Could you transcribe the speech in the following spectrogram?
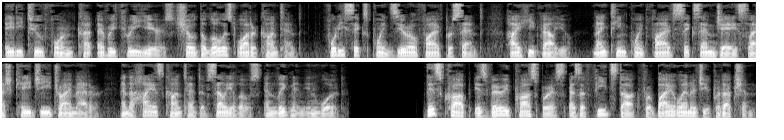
082 formed cut every three years showed the lowest water content, 46.05%, high heat value, 19.56 mj/kg dry matter, and the highest content of cellulose and lignin in wood. This crop is very prosperous as a feedstock for bioenergy production.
